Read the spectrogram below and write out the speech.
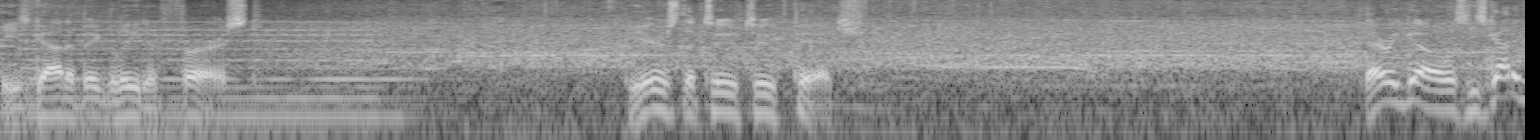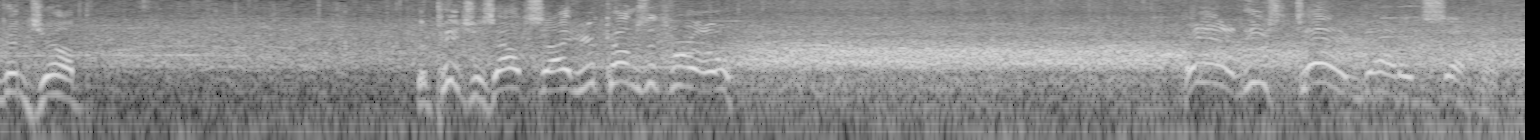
He's got a big lead at first. Here's the 2-2 pitch. There he goes. He's got a good jump. The pitch is outside. Here comes the throw. And he's tagged out at second.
